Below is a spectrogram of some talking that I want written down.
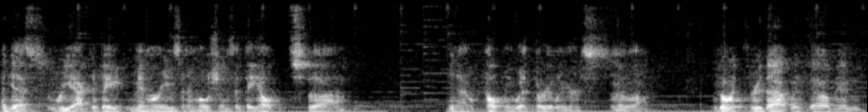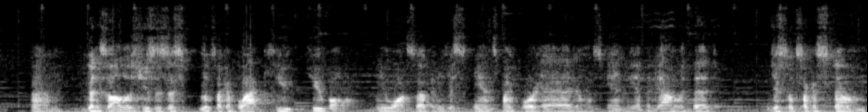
I guess, reactivate memories and emotions that they helped, uh, you know, help me with earlier. So um, I'm going through that with them, and um, Gonzalez uses this looks like a black cue, cue ball. He walks up and he just scans my forehead and will scan me up and down with it. It just looks like a stone.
